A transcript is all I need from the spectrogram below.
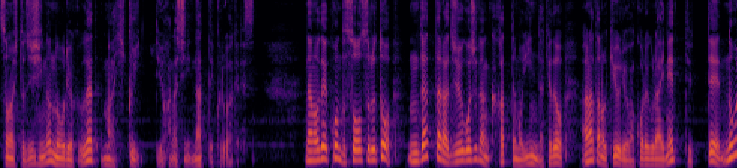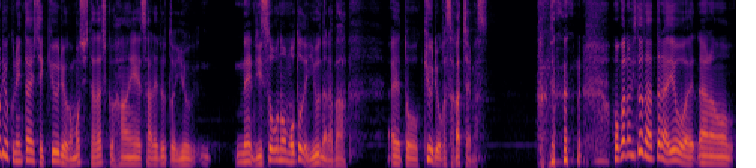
その人自身の能力が、まあ低いっていう話になってくるわけです。なので今度そうすると、だったら15時間かかってもいいんだけど、あなたの給料はこれぐらいねって言って、能力に対して給料がもし正しく反映されるという、ね、理想のもとで言うならば、えっ、ー、と、給料が下がっちゃいます。他の人だったら、要は、あの、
